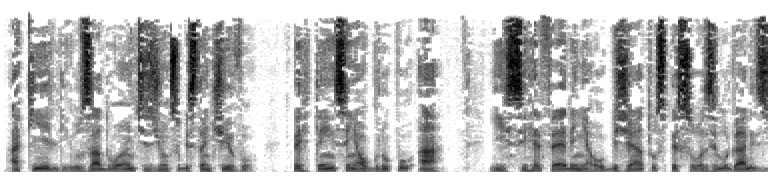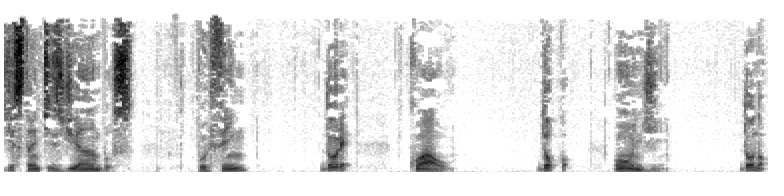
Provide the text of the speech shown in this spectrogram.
Aquele usado antes de um substantivo pertencem ao grupo A e se referem a objetos, pessoas e lugares distantes de ambos. Por fim, dore, qual, doko, onde, dono,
